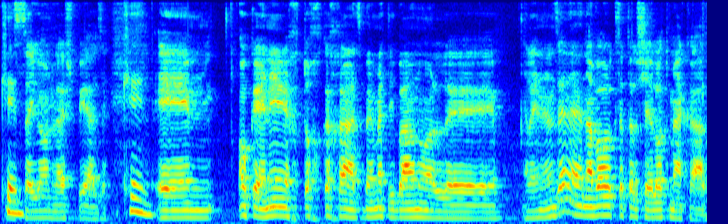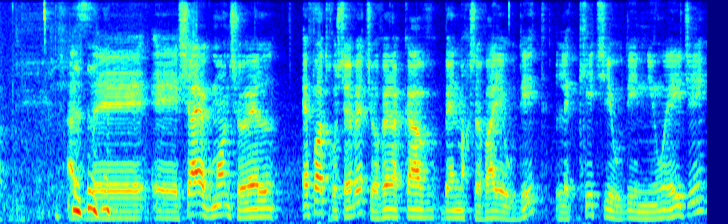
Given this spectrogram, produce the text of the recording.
כן. ניסיון להשפיע על זה. כן. אה, אוקיי, אני אחתוך ככה, אז באמת דיברנו על, אה, על העניין הזה, נעבור קצת על שאלות מהקהל. אז אה, אה, שי אגמון שואל, איפה את חושבת שעובר הקו בין מחשבה יהודית לקיץ' יהודי ניו אייג'י?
